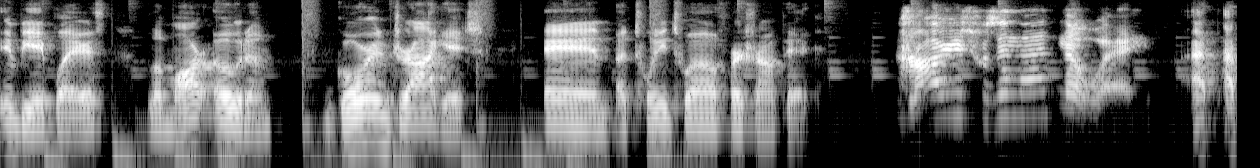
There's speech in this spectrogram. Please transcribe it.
NBA players. Lamar Odom, Goran Dragic, and a 2012 first round pick. Dragic was in that? No way. I,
